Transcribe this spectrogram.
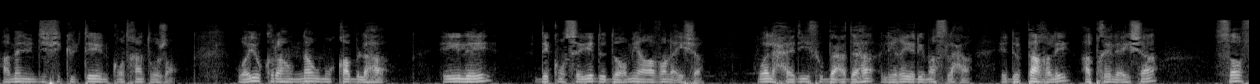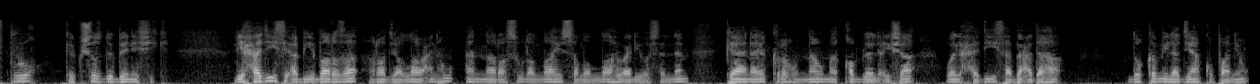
amène une difficulté et une contrainte aux gens. Et il est déconseillé de dormir avant l'Aïcha. Et de parler après l'Aïcha, sauf pour quelque chose de bénéfique. لحديث أبي برزة رضي الله عنه أن رسول الله صلى الله عليه وسلم كان يكره النوم قبل العشاء والحديث بعدها. Donc comme il a dit un compagnon,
